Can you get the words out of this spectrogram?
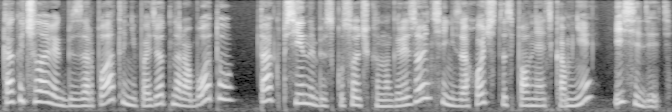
Как и человек без зарплаты не пойдет на работу, так псина без кусочка на горизонте не захочет исполнять ко мне и сидеть.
